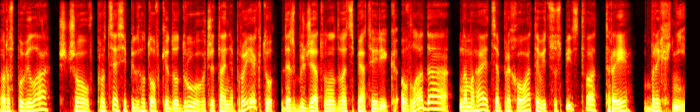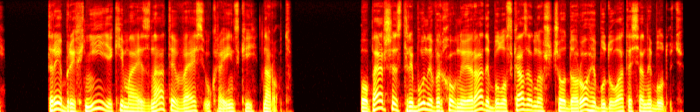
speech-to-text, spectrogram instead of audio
розповіла, що в процесі підготовки до другого читання проєкту держбюджету на 25-й рік влада намагається приховати від суспільства три брехні. Три брехні, які має знати весь український народ. По-перше, з трибуни Верховної Ради було сказано, що дороги будуватися не будуть,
